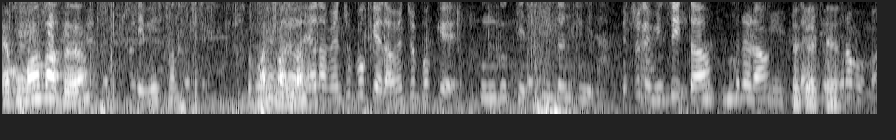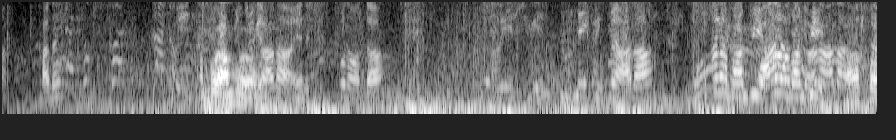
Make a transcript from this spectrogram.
야공 먹어 봤어요? 빨리 윈스턴. 아니 맞나? 야나 왼쪽 볼게 나 왼쪽 볼게. 궁극기 충전 중이다. 왼쪽에 윈스 있다 트레랑. 오케이, 나 오케이. 왼쪽 힐한 번만. 가능? 안 보여 안 왼쪽에 보여 안와 얘네 직구 나온다. 보면 안와? 하나 반피 하나 반피. 하나 하나 컷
